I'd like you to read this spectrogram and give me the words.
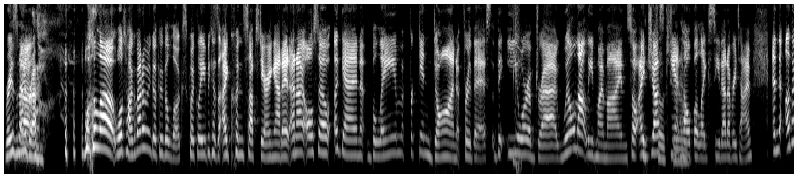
raise an Yeah. eyebrow. We'll uh we'll talk about it when we go through the looks quickly because I couldn't stop staring at it. And I also again blame freaking Dawn for this. The Eeyore of drag will not leave my mind. So I It's just so can't help but like see that every time. And the other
